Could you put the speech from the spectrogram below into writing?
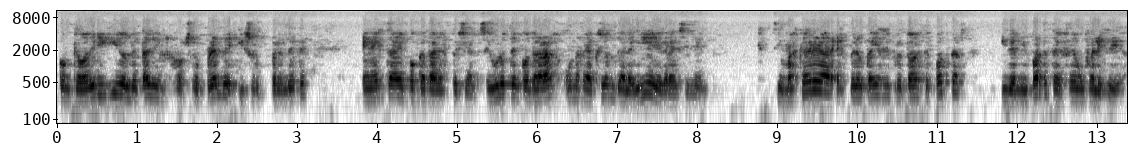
con que va dirigido el detalle sorprende y sorprendete en esta época tan especial. Seguro te encontrarás una reacción de alegría y agradecimiento. Sin más que agregar, espero que hayas disfrutado este podcast y de mi parte te deseo un feliz día.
